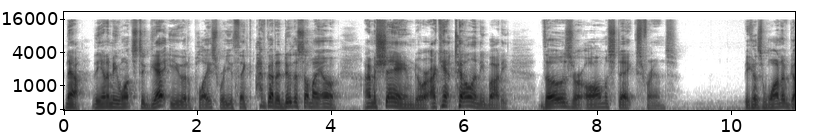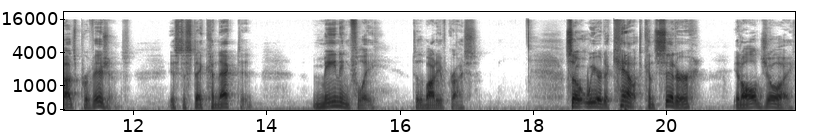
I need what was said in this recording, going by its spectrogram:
Now, the enemy wants to get you at a place where you think, I've got to do this on my own. I'm ashamed or I can't tell anybody. Those are all mistakes, friends. Because one of God's provisions is to stay connected meaningfully to the body of Christ. So we are to count, consider it all joy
